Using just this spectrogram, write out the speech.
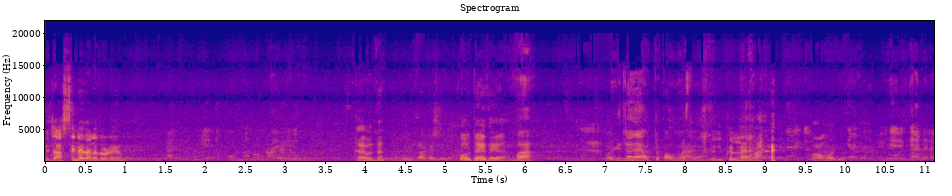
हे जास्ती नाही झालं थोडं ह्यो. अरे पण येतं पूर्ण भरतंय. काय बोलतं? पावता येते का? बघितलं नाही वाटतं नाही, बिलकुल नाही कॅमेरा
